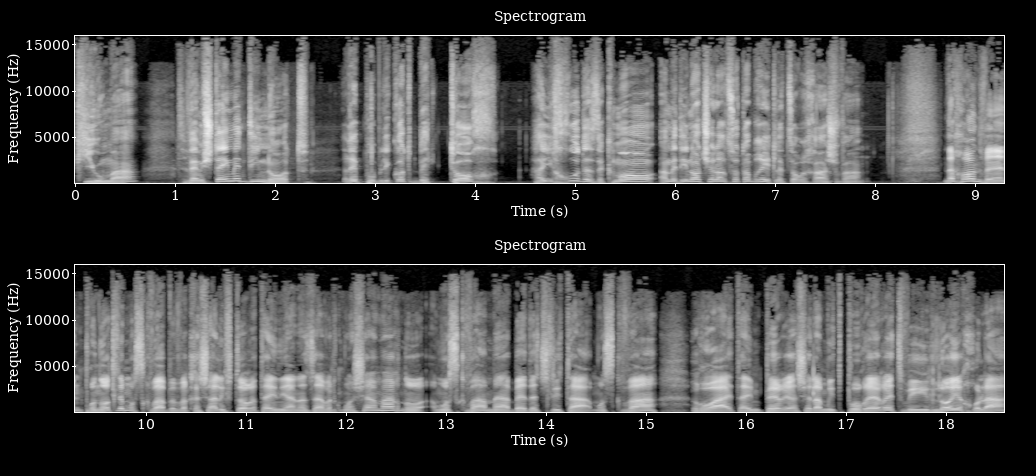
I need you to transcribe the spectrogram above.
קיומה, והם שתי מדינות, רפובליקות בתוך האיחוד הזה, כמו המדינות של ארצות הברית לצורך ההשוואה. נכון, והן פונות למוסקבה בבקשה לפתור את העניין הזה, אבל כמו שאמרנו, מוסקבה מאבדת שליטה. מוסקבה רואה את האימפריה שלה מתפוררת, והיא לא יכולה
